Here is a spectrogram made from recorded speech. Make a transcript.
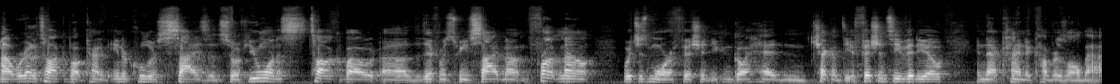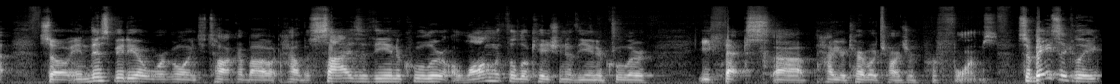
Uh, we're going to talk about kind of intercooler sizes. So if you want to talk about uh, the difference between side mount and front mount, which is more efficient, you can go ahead and check out the efficiency video, and that kind of covers all that. So in this video, we're going to talk about how the size of the intercooler, along with the location of the intercooler, affects uh, how your turbocharger performs. So basically,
